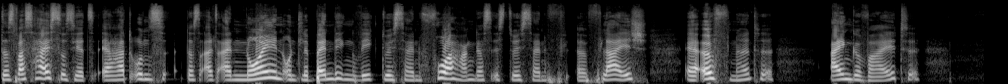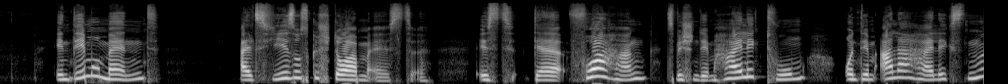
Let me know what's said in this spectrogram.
das, was heißt das jetzt? Er hat uns das als einen neuen und lebendigen Weg durch seinen Vorhang, das ist durch sein äh, Fleisch, eröffnet, eingeweiht. In dem Moment, als Jesus gestorben ist, ist der Vorhang zwischen dem Heiligtum und dem Allerheiligsten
